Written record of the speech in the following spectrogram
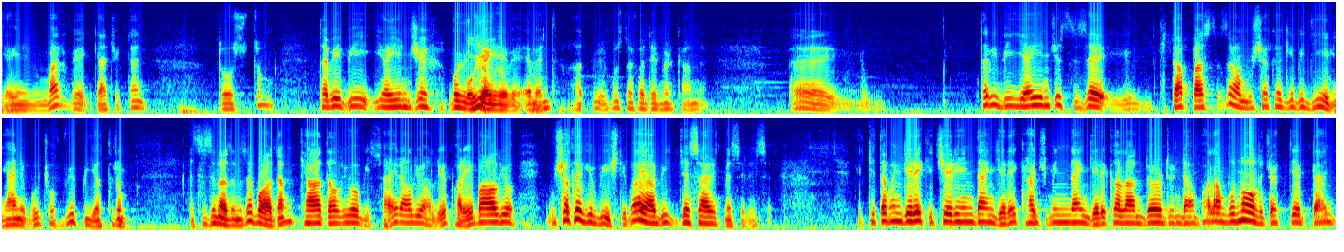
Yayın evim var ve gerçekten dostum. Tabii bir yayıncı boyut, Boyut. yayın evi. Evet. Mustafa Demirkanlı. E, tabii bir yayıncı size e, kitap bastığı zaman bu şaka gibi değil. Yani bu çok büyük bir yatırım. Sizin adınıza bu adam kağıt alıyor, bir sayır alıyor, alıyor, parayı bağlıyor. Bu şaka gibi bir iş değil. Bayağı bir cesaret meselesi. E, Kitabın gerek içeriğinden, gerek hacminden, gerek alan dördünden falan bu ne olacak diye ben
